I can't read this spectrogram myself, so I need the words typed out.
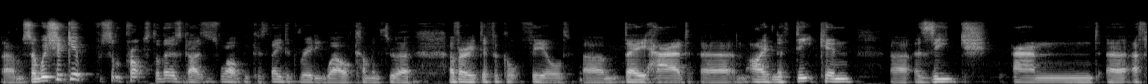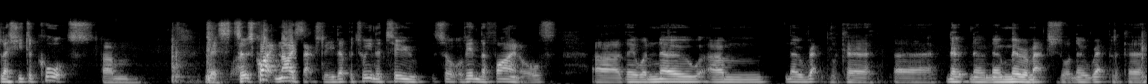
Um, so we should give some props to those guys as well because they did really well coming through a, a very difficult field. Um, they had uh, an Idoneth Deepkin, uh, and uh, a Fleshy to Courts um, list. So it's quite nice actually that between the two, sort of in the finals. Uh, there were no um, no replica, uh, no no no mirror matches or no replica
